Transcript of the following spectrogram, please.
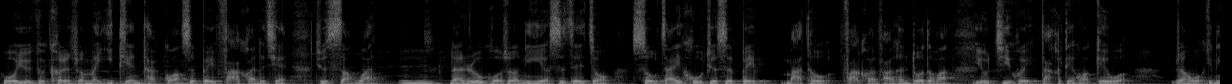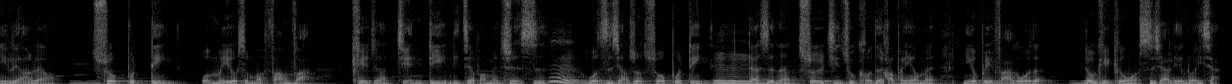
我有一个客人说，每一天他光是被罚款的钱就是上万。嗯，那如果说你也是这种受灾户，就是被码头罚款罚很多的话，有机会打个电话给我，让我跟你聊聊，说不定我们有什么方法。可以这样减低你这方面的损失。嗯，我只想说，说不定。嗯，但是呢，所有进出口的好朋友们，你有被罚过的，都可以跟我私下联络一下。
